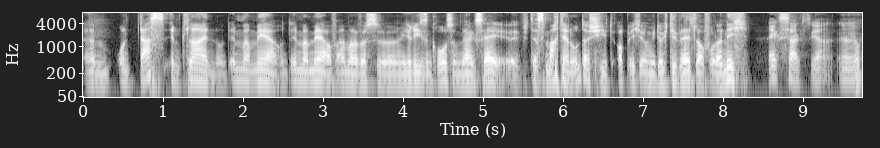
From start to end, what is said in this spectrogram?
Ähm, und das im Kleinen und immer mehr und immer mehr. Auf einmal wirst du irgendwie riesengroß und merkst, hey, das macht ja einen Unterschied, ob ich irgendwie durch die Welt laufe oder nicht. Exakt, ja. Äh. ja.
